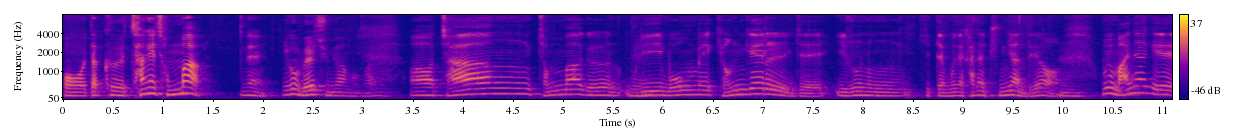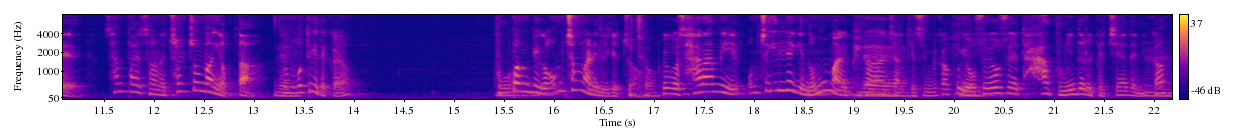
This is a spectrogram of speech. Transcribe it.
어, 딱 그 장의 점막 네. 이건 왜 중요한 건가요? 어, 장 점막은 네. 우리 몸의 경계를 이제 이루는기 때문에 가장 중요한데요. 음. 우리 만약에 38선에 철조망이 없다. 그럼 네. 어떻게 될까요? 국방비가 엄청 많이 들겠죠. 그쵸. 그리고 사람이 엄청 인력이 너무 많이 필요하지 네. 않겠습니까? 그 요소 요소에 다 군인들을 배치해야 되니까. 음.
